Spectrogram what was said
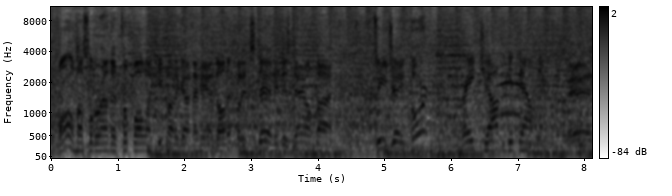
Jamal hustled around that football like he might have gotten a hand on it, but instead it is down by T.J. Thorpe. Great job to get down there. And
